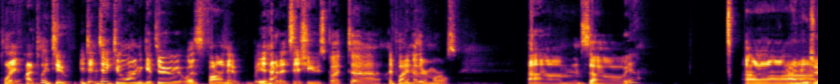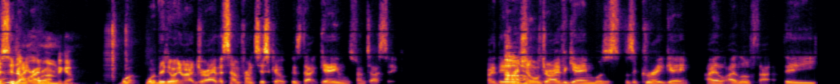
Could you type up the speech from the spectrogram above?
play I played two. It didn't take too long to get through. It was fun. It it had its issues, but uh, I play another Immortals. Um. So yeah. Uh, I'm interested, I don't like, where I what- want them to go. what what they're doing about Driver San Francisco because that game was fantastic. Like the Oh. original Driver game was was a great game. I I love that. The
